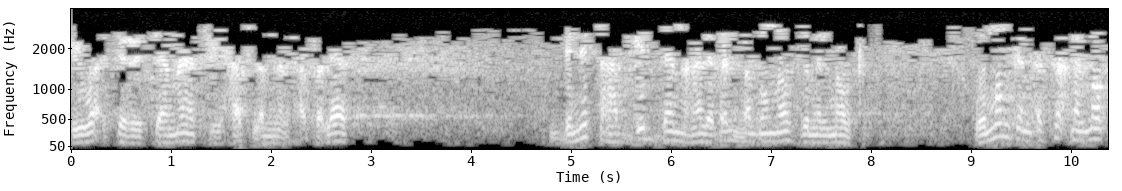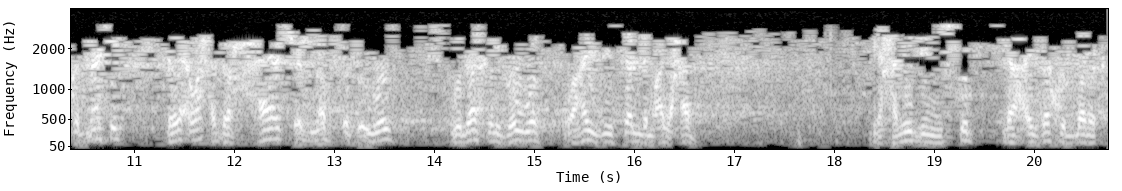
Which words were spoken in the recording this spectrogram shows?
في وقت الرسامات في حفلة من الحفلات. بنتعب جدا على بال ما ننظم الموكب وممكن اثناء ما الموقف ماشي؟ تلاقي واحد راح حاشر نفسه في الوسط وداخل جوه وعايز يسلم على حد. يا حبيبي مش كده؟ لا عايز آخد بركة.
